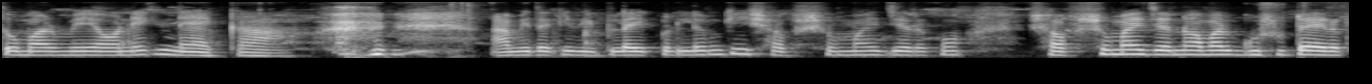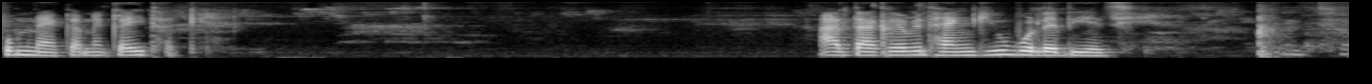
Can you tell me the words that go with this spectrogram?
তোমার মেয়ে অনেক ন্যাকা। আমি তাকে রিপ্লাই করলাম কি সব সময় যেরকম সব সময় যেন আমার গুসুটা এরকম ন্যাকা ন্যাকাই থাকে। আর তাকে আমি থ্যাংক ইউ বলে দিয়েছি আচ্ছা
